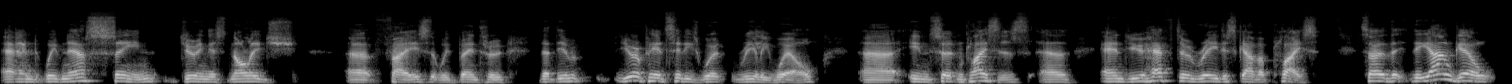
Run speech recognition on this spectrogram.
And we've now seen during this knowledge uh, phase that we've been through that the European cities work really well uh, in certain places, uh, and you have to rediscover place. So the, the Gehl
